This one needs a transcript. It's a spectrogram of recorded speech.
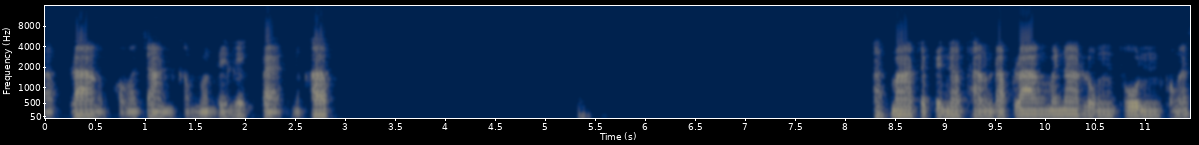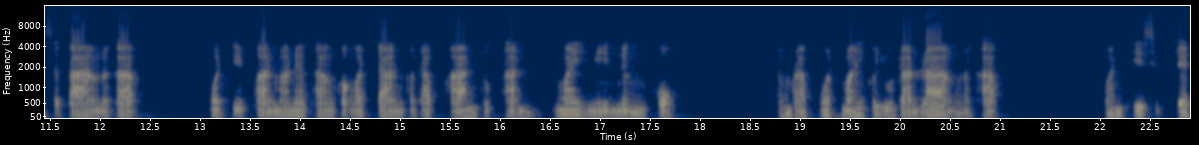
ดับล่างของอาจารย์คำนวณได้เลขแปดนะครับถัดมาจะเป็นแนวทางดับล่างไม่น่าลงทุนของอัสตางค์นะครับงวดที่ผ่านมาแนวทางของอาจารย์ก็ดับผ่านทุกท่านไม่มีหนึ่งหกสำหรับงวดใหม่ก็อยู่ด้านล่างนะครับ วันที่สิบเจ็ด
